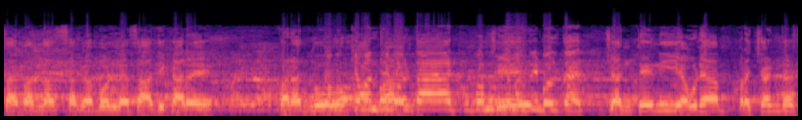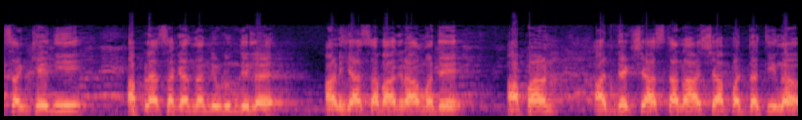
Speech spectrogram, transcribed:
साहेबांना सगळं बोलण्याचा अधिकार आहे. परंतु मुख्यमंत्री आपण बोलतायत उपमुख्यमंत्री जे बोलतायत. जनतेने एवढ्या प्रचंड संख्येने आपल्या सगळ्यांना निवडून दिलंय आणि ह्या सभागृहामध्ये आपण अध्यक्ष असताना अशा पद्धतीनं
